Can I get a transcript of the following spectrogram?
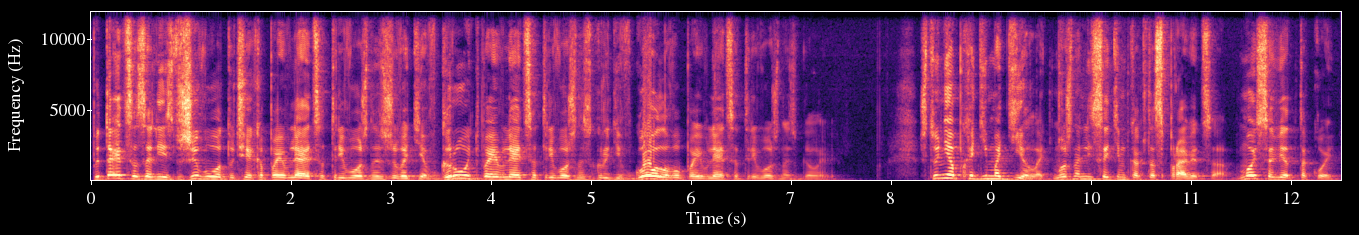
пытается залезть в живот, у человека появляется тревожность в животе, в грудь появляется тревожность в груди, в голову появляется тревожность в голове. Что необходимо делать? Можно ли с этим как-то справиться? Мой совет такой.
